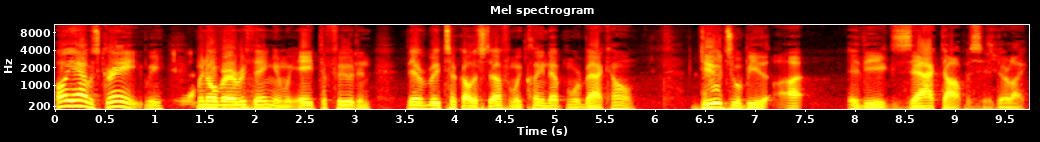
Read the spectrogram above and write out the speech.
Oh yeah, it was great. We Yeah. went over everything and we ate the food, and everybody took all their stuff and we cleaned up and we're back home. Dudes will be uh, the exact opposite. They're like,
